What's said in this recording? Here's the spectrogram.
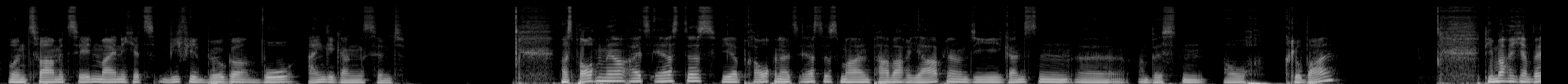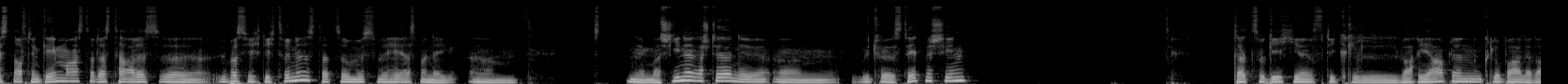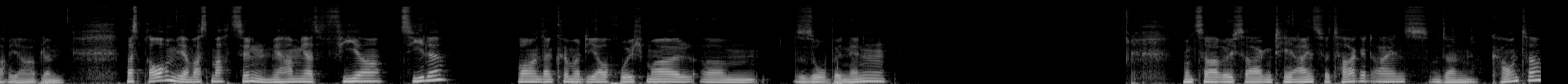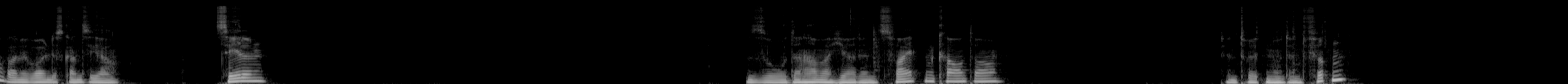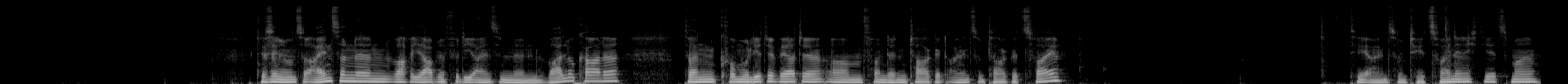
Und zwar mit sehen meine ich jetzt, wie viele Bürger wo reingegangen sind. Was brauchen wir als erstes? Wir brauchen als erstes mal ein paar Variablen und die ganzen äh, am besten auch global. Die mache ich am besten auf den Game Master, dass da alles äh, übersichtlich drin ist. Dazu müssen wir hier erstmal eine, ähm, eine Maschine erstellen, eine ähm, Virtual State Machine. Dazu gehe ich hier auf die Variablen, globale Variablen. Was brauchen wir? Was macht Sinn? Wir haben ja vier Ziele und dann können wir die auch ruhig mal ähm, so benennen. Und zwar würde ich sagen T1 für Target 1 und dann Counter, weil wir wollen das Ganze ja zählen. So, dann haben wir hier den zweiten Counter den dritten und den vierten. Das sind unsere einzelnen Variablen für die einzelnen Wahllokale. Dann kumulierte Werte ähm, von den Target 1 und Target 2. T1 und T2 nenne ich die jetzt mal.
